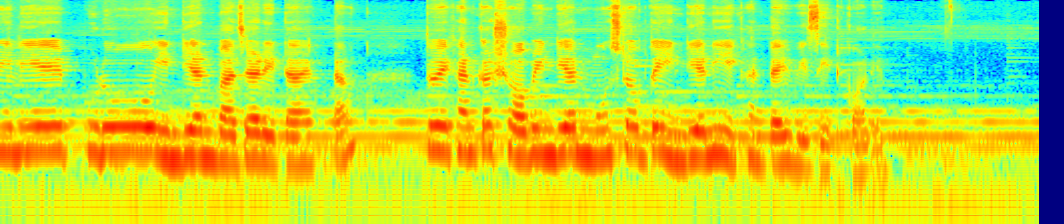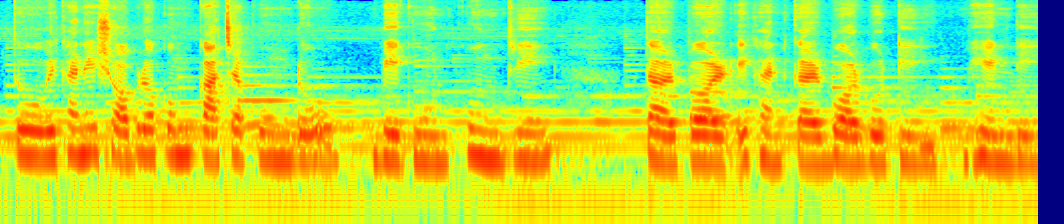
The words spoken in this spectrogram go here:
মিলিয়ে পুরো ইন্ডিয়ান বাজার এটা একটা। তো এখানকার সব ইন্ডিয়ান মোস্ট অফ দ্য ইন্ডিয়ানই এখানটায় ভিজিট করে। তো এখানে সব রকম কাঁচা কুমড়ো, বেগুন কুন্দ্রি তারপর এখানকার বরবটি, ভেন্ডি,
